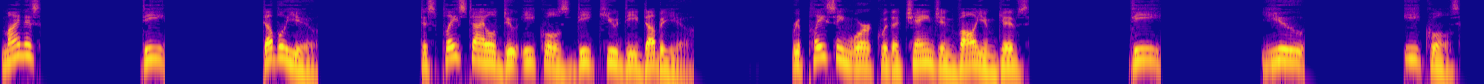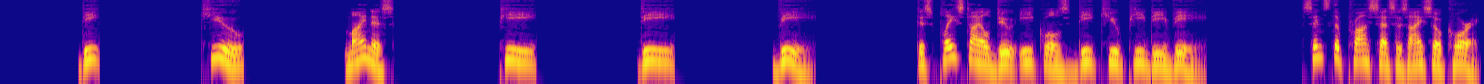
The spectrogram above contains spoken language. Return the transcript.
minus d w display style do equals dq dw Replacing work with a change in volume gives d u equals d q minus p d v. Display style do equals dqpdv since the process is isochoric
